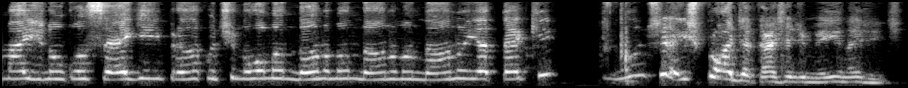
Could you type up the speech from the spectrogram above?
mas não consegue, a empresa continua mandando, mandando, mandando, e até que explode a caixa de e-mail, né, gente?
